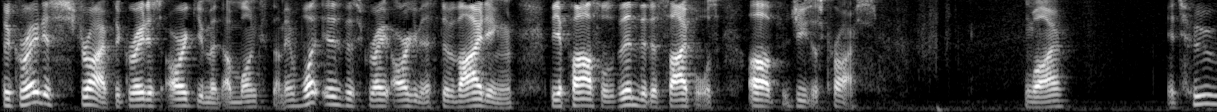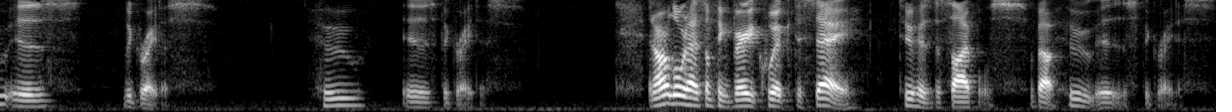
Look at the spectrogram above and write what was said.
The greatest strife, the greatest argument amongst them. And what is this great argument that's dividing the apostles, then the disciples of Jesus Christ? Why? It's who is the greatest. Who is the greatest? And our Lord has something very quick to say to his disciples about who is the greatest.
